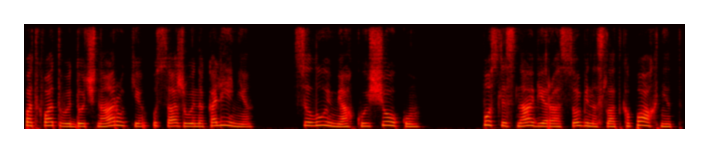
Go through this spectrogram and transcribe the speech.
Подхватываю дочь на руки, усаживаю на колени, целую мягкую щеку. После сна Вера особенно сладко пахнет.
